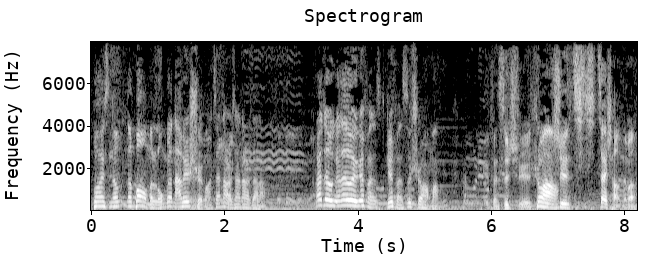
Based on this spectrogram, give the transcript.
不好意思，能能帮我们龙哥拿杯水吗？在那儿，在那儿，在那儿。那就给那就给粉给粉丝吃好吗？给粉丝吃是吗？是在场的吗？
